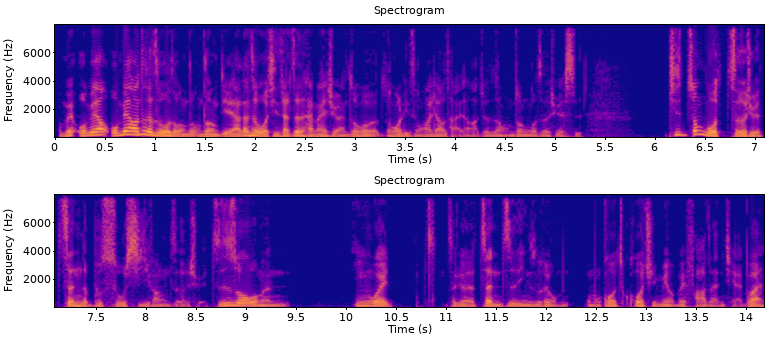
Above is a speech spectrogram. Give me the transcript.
我没我没有我没有这个我总总总结啊，但是我其实真的还蛮喜欢中国中国历史文化教材的，啊就这种中国哲学史。其实中国哲学真的不输西方哲学，只是说我们因为这个政治因素，所以我们我们过过去没有被发展起来。不然，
